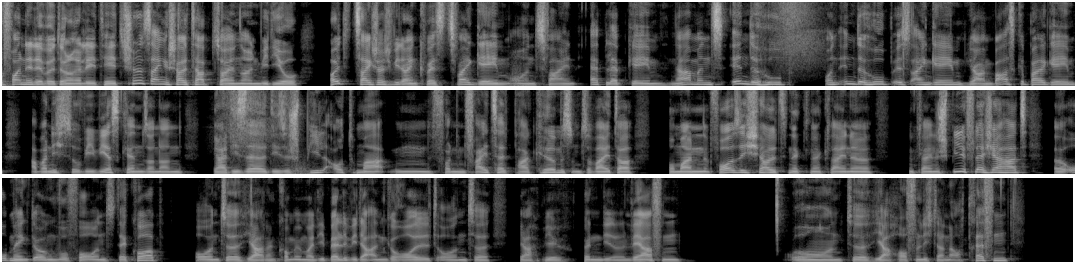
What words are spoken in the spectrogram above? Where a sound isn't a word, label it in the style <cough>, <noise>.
Hallo Freunde der virtuellen Realität, schön, dass ihr eingeschaltet habt zu einem neuen Video. Heute zeige ich euch wieder ein Quest 2 Game und zwar ein App Lab Game namens In the Hoop. Und In the Hoop ist ein Game, ja ein Basketball Game, aber nicht so wie wir es kennen, sondern ja diese, diese Spielautomaten von den Freizeitpark, Kirmes und so weiter, wo man vor sich halt eine, eine kleine, eine kleine Spielfläche hat. Äh, oben hängt irgendwo vor uns der Korb und äh, ja, dann kommen immer die Bälle wieder angerollt und äh, ja, wir können die dann werfen und äh, ja, hoffentlich dann auch treffen.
